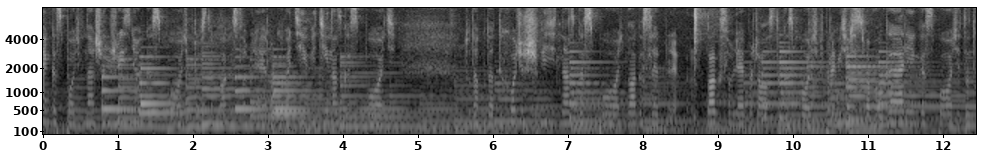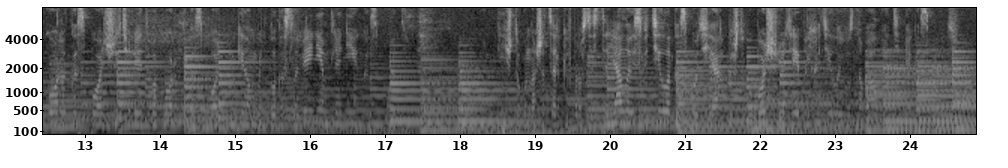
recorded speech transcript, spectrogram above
Стране, Господь, в наших жизнях, Господь. Просто благословляй, руководи, веди нас, Господь, туда, куда Ты хочешь видеть нас, Господь. Благословляй, благословляй, пожалуйста, Господь, правительство Болгарии, Господь, этот город, Господь, жители этого города, Господь. Помоги нам быть благословением для них, Господь. Чтобы наша церковь просто стояла и светила, Господь, ярко, чтобы больше людей приходило и узнавало о Тебе, Господь.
